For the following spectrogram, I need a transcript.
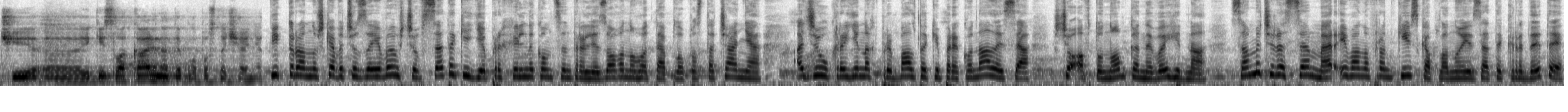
чи е, якесь локальне теплопостачання? Віктор Анушкевичу заявив, що все-таки є прихильником централізованого теплопостачання, адже у країнах Прибалтики переконалися, що автономка невигідна. Саме через це мер Івано-Франківська планує взяти кредити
